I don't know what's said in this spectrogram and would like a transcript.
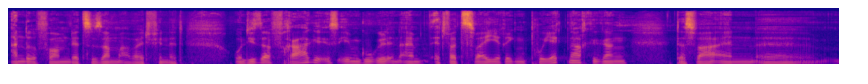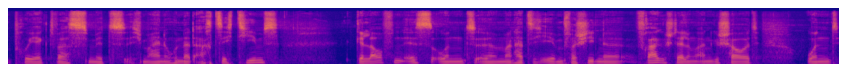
andere Formen der Zusammenarbeit findet. Und dieser Frage ist eben Google in einem etwa zweijährigen Projekt nachgegangen. Das war ein äh, Projekt, was mit, ich meine, 180 Teams gelaufen ist und äh, man hat sich eben verschiedene Fragestellungen angeschaut und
